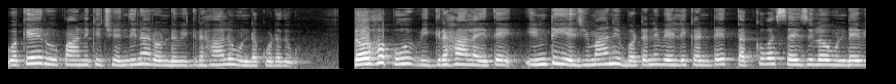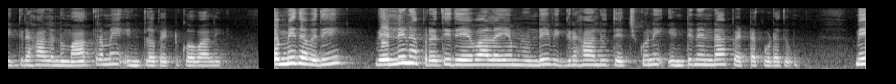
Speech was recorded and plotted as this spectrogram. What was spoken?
ఒకే రూపానికి చెందిన రెండు విగ్రహాలు ఉండకూడదు. లోహపు విగ్రహాలైతే ఇంటి యజమాని బొటనవేలి కంటే తక్కువ సైజులో ఉండే విగ్రహాలను మాత్రమే ఇంట్లో పెట్టుకోవాలి. తొమ్మిదవది వెళ్ళిన ప్రతి దేవాలయం నుండి విగ్రహాలు తెచ్చుకొని ఇంటి నిండా పెట్టకూడదు. మీ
